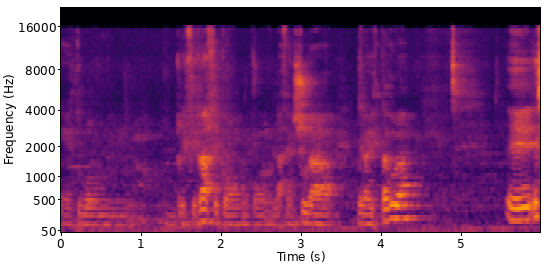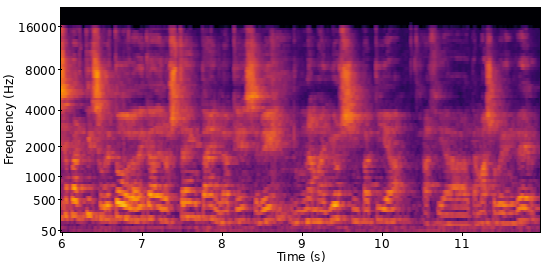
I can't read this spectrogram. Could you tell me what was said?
eh, tuvo un, rifirraje con, con la censura de la dictadura. Eh, es a partir, sobre todo, de la década de los 30 en la que se ve una mayor simpatía hacia Damaso Berenguer,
